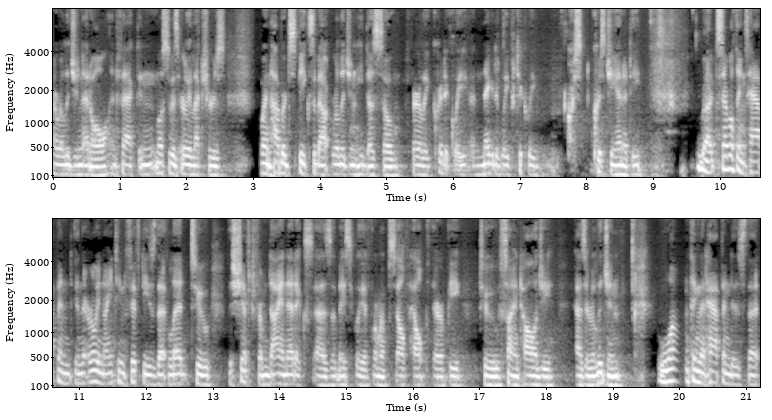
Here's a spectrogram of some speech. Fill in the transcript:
a religion at all. In fact, in most of his early lectures, when Hubbard speaks about religion, he does so fairly critically and negatively, particularly Christianity. But several things happened in the early 1950s that led to the shift from Dianetics as a, basically a form of self help therapy to Scientology as a religion. One thing that happened is that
